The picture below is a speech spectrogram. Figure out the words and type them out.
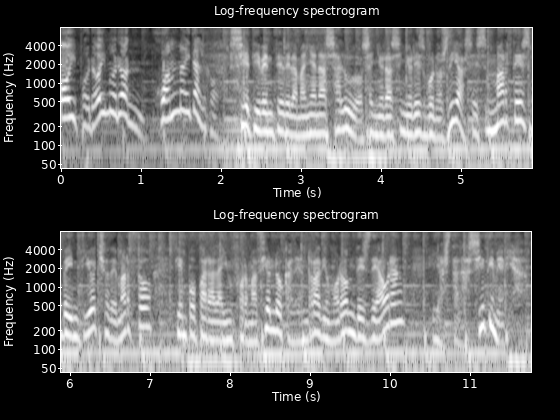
Hoy por hoy Morón, Juan Maidalgo. 7 y 20 de la mañana, saludos señoras, señores, buenos días. Es martes 28 de marzo, tiempo para la información local en Radio Morón desde ahora y hasta las 7 y media.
